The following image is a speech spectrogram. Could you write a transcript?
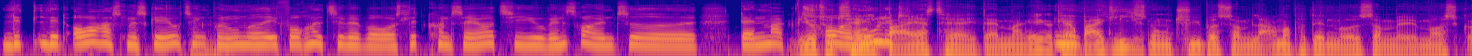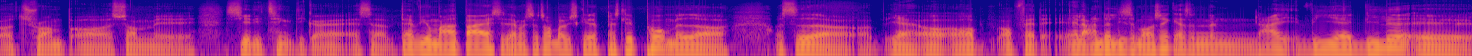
lidt, lidt overraskende skæve ting på nogen måde i forhold til, hvad vores lidt konservative, venstreorienterede Danmark Vi er jo tror totalt er muligt. biased her i Danmark, ikke? og kan mm. jo bare ikke lide sådan nogle typer, som larmer på den måde, som øh, Musk og Trump, og som øh, siger de ting, de gør. Altså, der er vi jo meget biased i Danmark, så jeg tror bare, vi skal passe lidt på med at, at sidde og, ja, og, og op, opfatte alle andre ligesom os. Ikke? Altså, nej, vi er et lille, øh,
